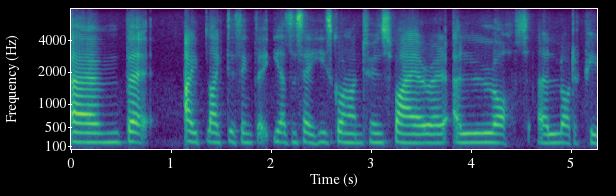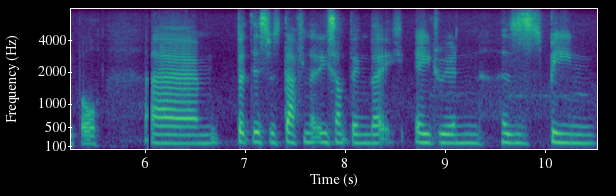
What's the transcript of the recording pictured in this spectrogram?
um, but I'd like to think that, as I say, he's gone on to inspire a, a lot, a lot of people. Um, but this was definitely something that Adrian has been.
